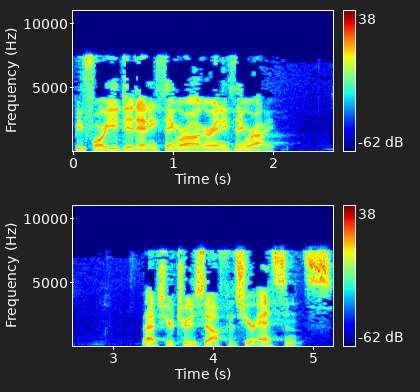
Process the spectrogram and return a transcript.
before you did anything wrong or anything right. That's your true self. It's your essence.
